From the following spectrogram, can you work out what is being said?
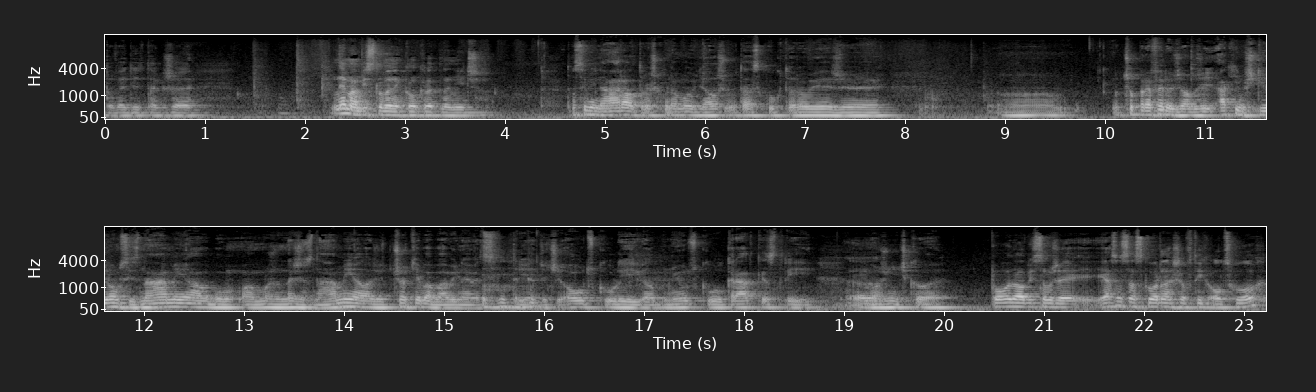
to vedieť, takže nemám vyslovené konkrétne nič. To si mi nahral trošku na moju ďalšiu otázku, ktorou je, že uh, čo preferuješ, alebo že akým štýlom si známy, alebo, alebo možno ne, že známy, ale že čo teba baví najviac? Strihať, či old school, alebo new school, krátke strihy, nožničkové? povedal by som, že ja som sa skôr našiel v tých oldschooloch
